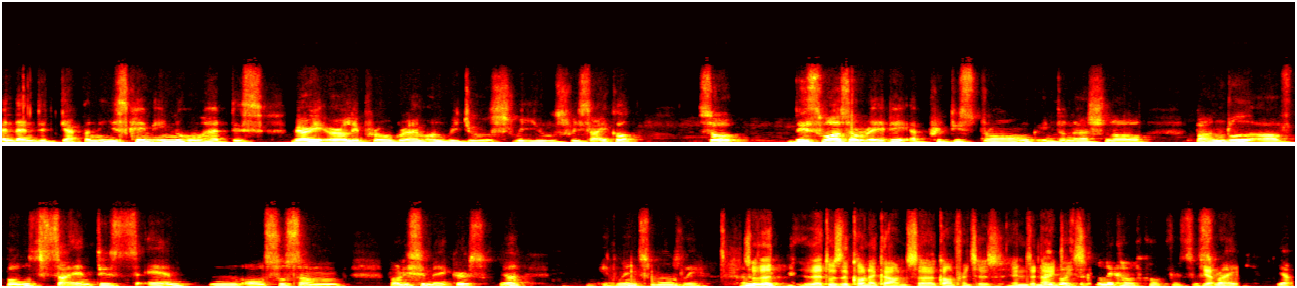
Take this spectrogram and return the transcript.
And then the Japanese came in who had this very early program on reduce, reuse, recycle. So this was already a pretty strong international bundle of both scientists and mm, also some policymakers. Yeah, it went smoothly. I so mean, that that was the ConAccounts uh, conferences in the nineties. The ConAccounts conferences, yeah. right? Yeah.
